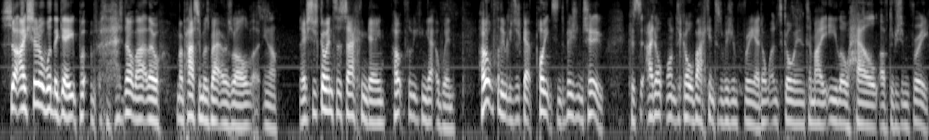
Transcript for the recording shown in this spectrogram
So I should have won the game, but it don't matter though. My passing was better as well, but you know. Let's just go into the second game. Hopefully we can get a win. Hopefully we can just get points in Division 2. Because I don't want to go back into Division 3. I don't want to go into my ELO hell of Division 3.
